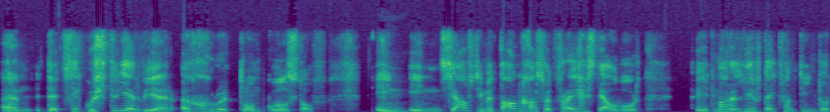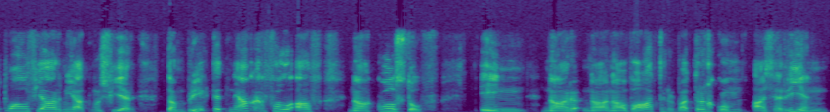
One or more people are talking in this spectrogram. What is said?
Ehm um, dit sekwestreer weer 'n groot klomp koolstof. En mm. en selfs die metaangas wat vrygestel word het maar 'n leeftyd van 10 tot 12 jaar in die atmosfeer, dan breek dit in elk geval af na koolstof en na na na water wat terugkom as reën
